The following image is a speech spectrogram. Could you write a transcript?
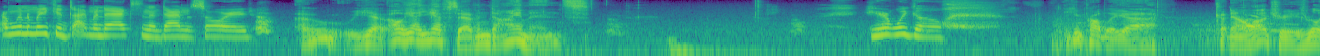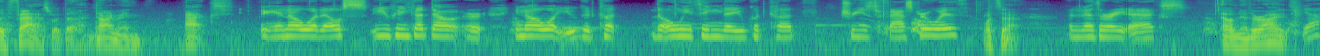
I'm gonna make a diamond axe and a diamond sword. Oh yeah. Oh yeah. You have seven diamonds. Here we go. You can probably uh, cut down a lot of trees really fast with a diamond axe. You know what else you can cut down, or you know what you could cut? The only thing that you could cut trees faster with What's that? a netherite axe. Oh, netherite. Yeah,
